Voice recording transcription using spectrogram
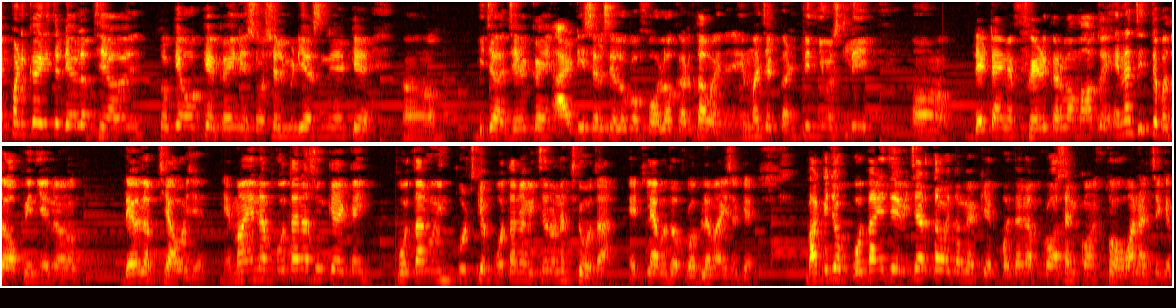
એ પણ કઈ રીતે ડેવલપ થયા હોય? તો કે ઓકે કંઈ નહીં સોશિયલ મીડિયાને કે બીજા જે કંઈ આઈટી સેલ્સ એ લોકો ફોલો કરતા હોય ને, એમાં જે કન્ટિન્યુઅસલી ડેટાને ફેડ કરવામાં આવતો હોય, એનાથી જ તે બધા ઓપિનિયન ડેવલપ થયા હોય છે. એમાં એના પોતાના શું કે કંઈક પોતાનું ઇનપુટ્સ કે પોતાના વિચારો નથી હોતા, એટલે આ બધો પ્રોબ્લેમ આવી શકે. બાકી જો પોતાની જે વિચારતા હોય તમે કે બધાના પ્રોસ એન્ડ કોન્સ તો હોવાના જ છે, કે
